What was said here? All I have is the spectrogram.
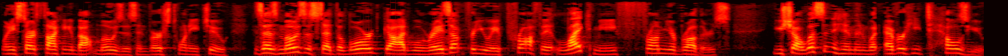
when he starts talking about Moses in verse 22. He says, Moses said, The Lord God will raise up for you a prophet like me from your brothers. You shall listen to him in whatever he tells you.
